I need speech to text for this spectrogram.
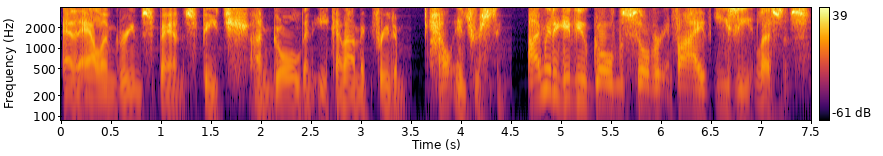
and Alan Greenspan's speech on gold and economic freedom. How interesting. I'm going to give you gold and silver in five easy lessons.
